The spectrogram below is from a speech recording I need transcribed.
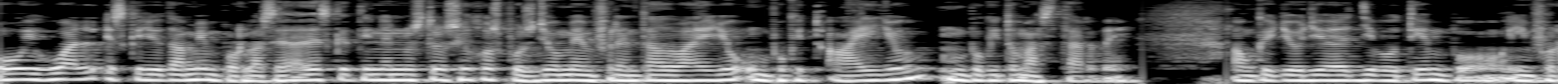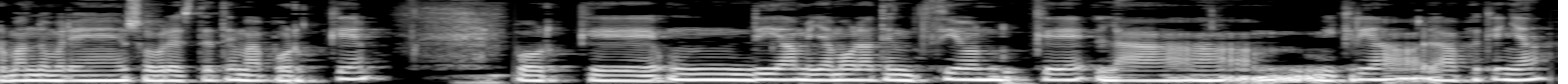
o igual es que yo también por las edades que tienen nuestros hijos pues yo me he enfrentado a ello un poquito a ello un poquito más tarde. Aunque yo ya llevo tiempo informándome sobre este tema ¿por qué? porque un día me llamó la atención que la mi cría la pequeña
